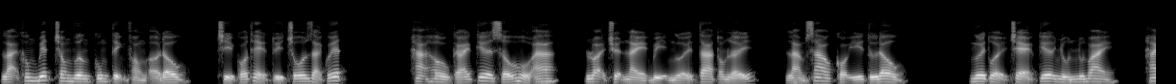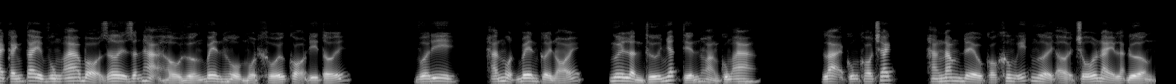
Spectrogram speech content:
lại không biết trong vương cung tịnh phòng ở đâu, chỉ có thể tùy chỗ giải quyết. Hạ hầu cái kia xấu hổ a, loại chuyện này bị người ta tóm lấy, làm sao có ý tứ đâu. Người tuổi trẻ kia nhún nhún vai, hai cánh tay vung A bỏ rơi dẫn hạ hầu hướng bên hồ một khối cỏ đi tới. Vừa đi, hắn một bên cười nói, ngươi lần thứ nhất tiến hoàng cung A. Lại cũng khó trách, hàng năm đều có không ít người ở chỗ này lạc đường.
